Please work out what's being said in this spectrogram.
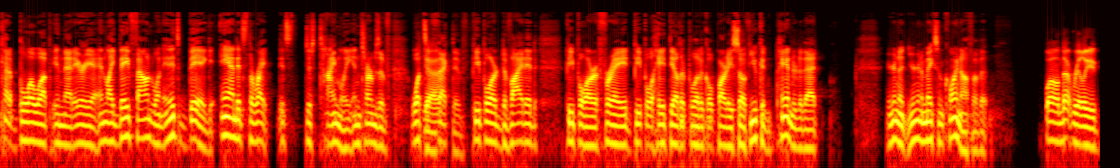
kind of blow up in that area. And like they found one, and it's big, and it's the right. It's just timely in terms of what's Yeah. effective. People are divided. People are afraid. People hate the other political party. So if you can pander to that, you're gonna you're gonna make some coin off of it. Well, not really.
